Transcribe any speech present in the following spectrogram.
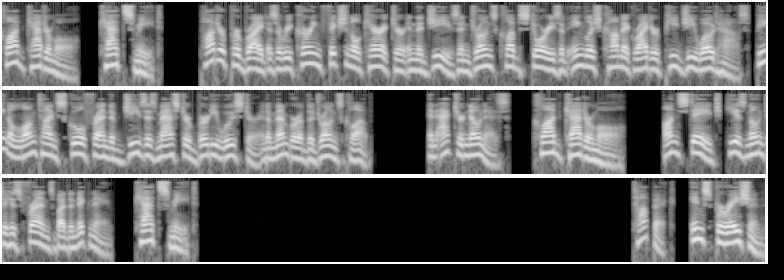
Claude Cattermole Catsmeat Potter Pirbright is a recurring fictional character in the Jeeves and Drones Club stories of English comic writer P. G. Wodehouse, being a longtime school friend of Jeeves's master Bertie Wooster and a member of the Drones Club. An actor known as Claude Cattermole on stage, he is known to his friends by the nickname Catsmeat. Inspiration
